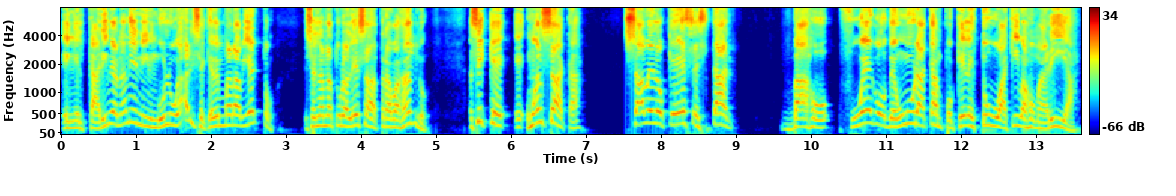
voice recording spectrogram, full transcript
en el Caribe a nadie, en ningún lugar y se quede en mar abierto. Esa es la naturaleza trabajando. Así que eh, Juan Saca sabe lo que es estar bajo fuego de un huracán porque él estuvo aquí bajo María.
